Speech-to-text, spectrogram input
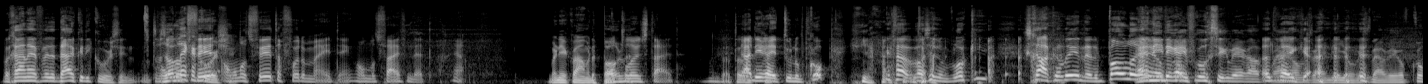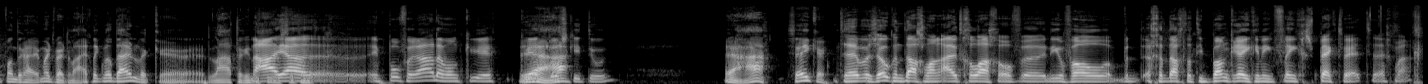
We gaan even duiken die koers in. Het was wel een lekker 140 koersje. 140 voor de meting, 135. Ja, Wanneer kwamen de Polen? lunchtijd. Dat- Ja, die reed toen op kop. Ja, was in een blokje. Ik schakelde in en de Polen En iedereen vroeg zich weer af. Het waarom zijn die jongens nou weer op kop aan het rijden? Maar het werd wel eigenlijk wel duidelijk eh, later in de Nou ja, Dat- eh, in Ponferrada won Kwiat- Ja. Kwiatkowski toen. ja, zeker. Toen hebben ze ook een dag lang uitgelachen. Of eh, in ieder geval gedacht dat die bankrekening flink gespekt werd, zeg maar.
